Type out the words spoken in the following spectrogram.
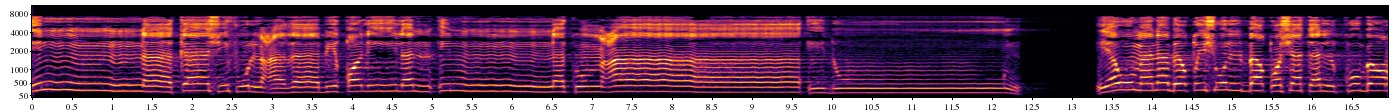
أنا كاشف العذاب قليلا انكم عائدون يوم نبطش البطشه الكبرى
